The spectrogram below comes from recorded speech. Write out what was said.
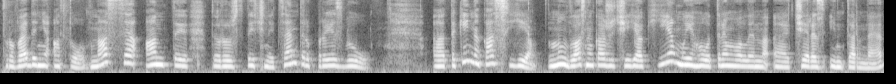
проведення АТО. В нас це антитерористичний центр при СБУ. Е, Такий наказ є. Ну, власне кажучи, як є, ми його отримували е, через інтернет.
